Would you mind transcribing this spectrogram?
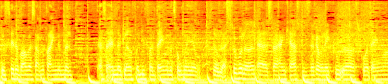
Det er fedt at bare være sammen med drengene, men altså, alle er glade for at lige få en dame eller to med hjem. Det ville være super noget, altså at have en kæreste, fordi så kan man ikke gå ud og score damer.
